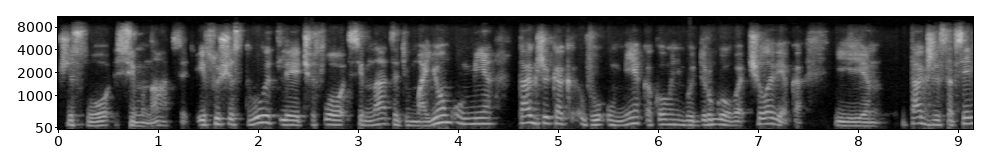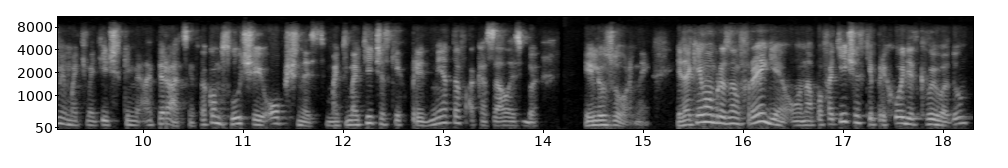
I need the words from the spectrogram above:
число 17. И существует ли число 17 в моем уме так же, как в уме какого-нибудь другого человека. И также со всеми математическими операциями. В таком случае общность математических предметов оказалась бы иллюзорной. И таким образом Фрейге, он апофатически приходит к выводу,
